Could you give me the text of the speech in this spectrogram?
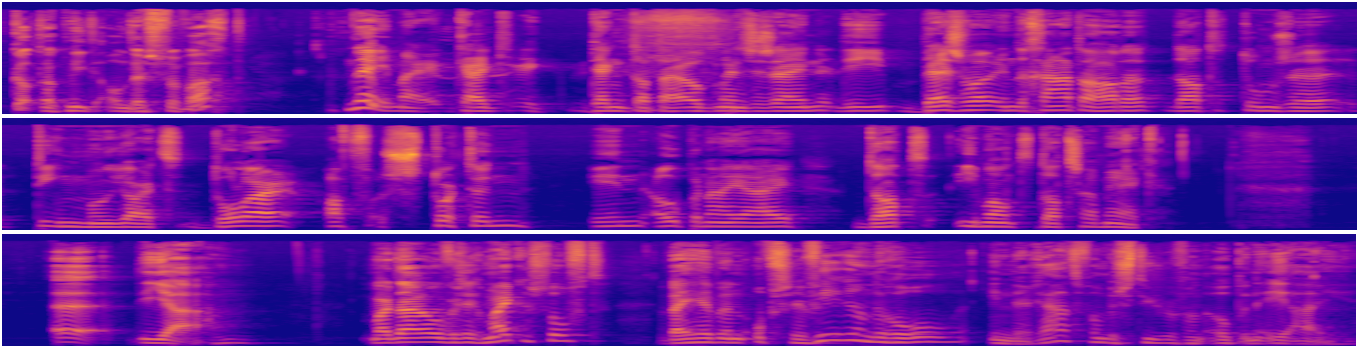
Ik had ook niet anders verwacht. Nee, maar kijk, ik denk dat daar ook mensen zijn die best wel in de gaten hadden dat toen ze 10 miljard dollar afstorten in OpenAI, dat iemand dat zou merken. Uh, ja, maar daarover zegt Microsoft: wij hebben een observerende rol in de raad van bestuur van OpenAI.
